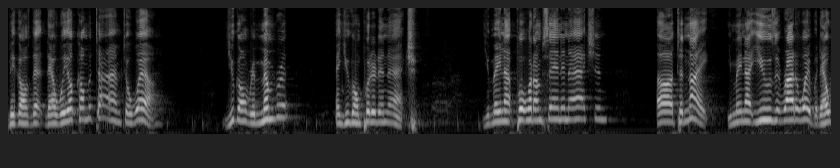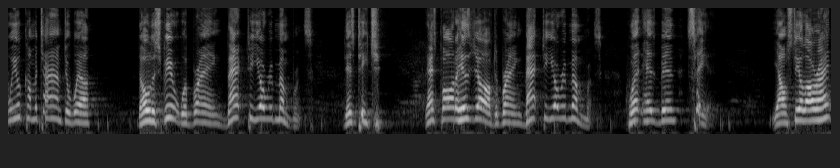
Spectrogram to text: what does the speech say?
Because that, there will come a time to where you're going to remember it and you're going to put it into action. You may not put what I'm saying into action uh, tonight. You may not use it right away, but there will come a time to where the Holy Spirit will bring back to your remembrance this teaching. That's part of his job to bring back to your remembrance what has been said. Y'all still all right?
